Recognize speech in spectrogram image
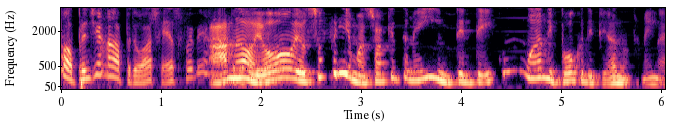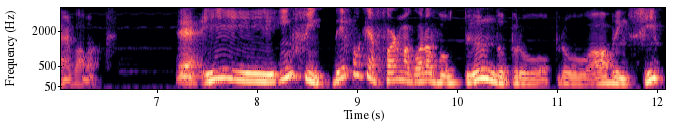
eu aprendi rápido, eu acho que essa foi bem Ah, rápida. não, eu, eu sofri, mas só que eu também tentei com um ano e pouco de piano também. É, né? bom. É, e, enfim, de qualquer forma, agora voltando para a obra em si,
